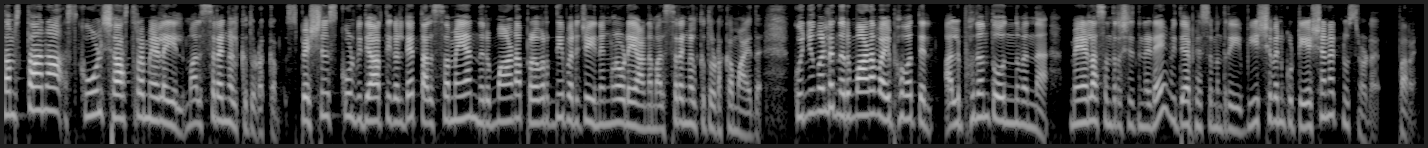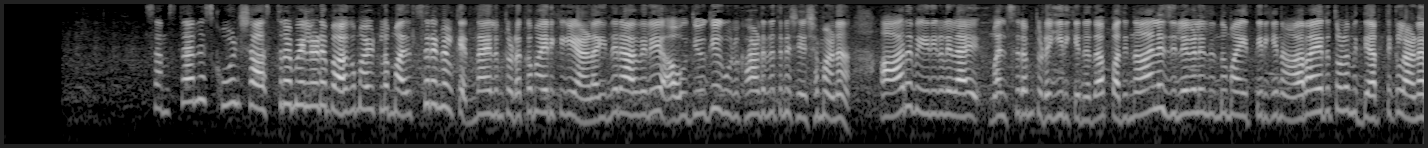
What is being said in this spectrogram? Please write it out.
സംസ്ഥാന സ്കൂൾ ശാസ്ത്രമേളയിൽ മത്സരങ്ങൾക്ക് തുടക്കം. സ്പെഷ്യൽ സ്കൂൾ വിദ്യാർത്ഥികളുടെ തത്സമയ നിർമ്മാണ പ്രവൃത്തി പരിചയ ഇനങ്ങളോടെയാണ് മത്സരങ്ങൾക്ക് തുടക്കമായത്. കുഞ്ഞുങ്ങളുടെ നിർമ്മാണ വൈഭവത്തിൽ അത്ഭുതം തോന്നുന്നുവെന്ന് മേള സന്ദർശനത്തിനിടെ വിദ്യാഭ്യാസ മന്ത്രി വി. ശിവൻകുട്ടി ഏഷ്യാനെറ്റ് ന്യൂസിനോട് പറഞ്ഞു. സംസ്ഥാന സ്കൂൾ ശാസ്ത്രമേളയുടെ ഭാഗമായിട്ടുള്ള മത്സരങ്ങൾക്ക് എന്തായാലും തുടക്കമായിരിക്കുകയാണ്. ഇന്ന് രാവിലെ ഔദ്യോഗിക ഉദ്ഘാടനത്തിന് ശേഷമാണ് ആറ് വേദികളിലായി മത്സരം തുടങ്ങിയിരിക്കുന്നത്. പതിനാല് ജില്ലകളിൽ നിന്നുമായി എത്തിയിരിക്കുന്ന ആറായിരത്തോളം വിദ്യാർത്ഥികളാണ്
